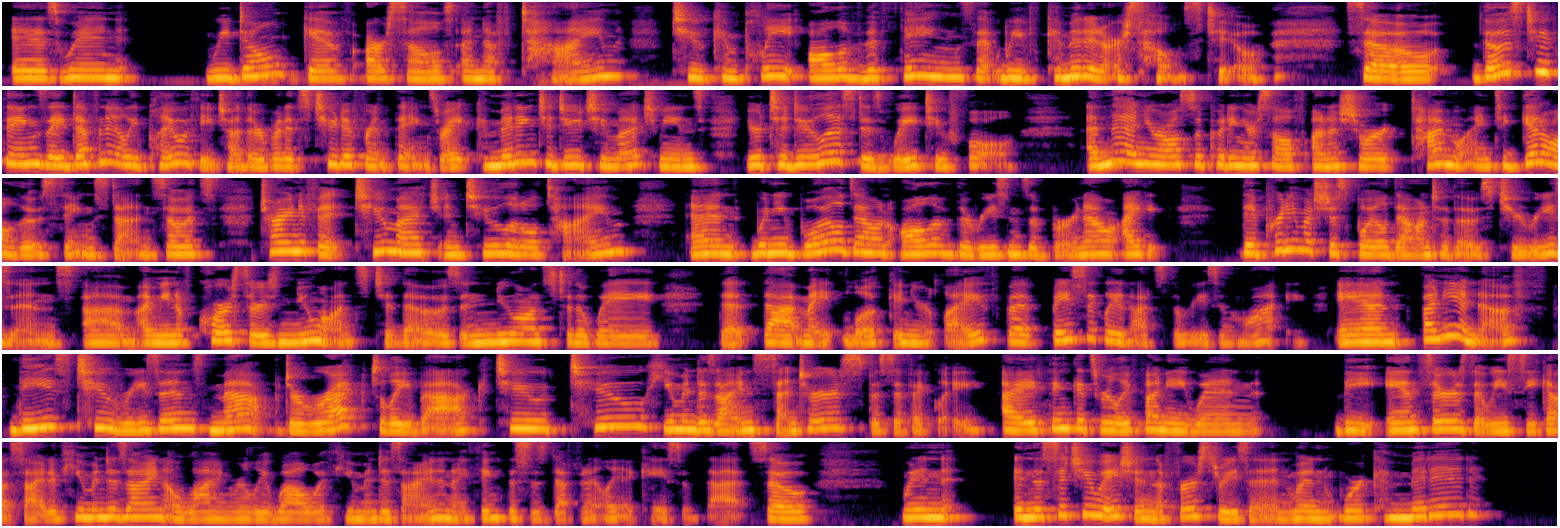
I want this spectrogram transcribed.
is when we don't give ourselves enough time to complete all of the things that we've committed ourselves to. So, those two things, they definitely play with each other, but it's two different things, right? Committing to do too much means your to do list is way too full. And then you're also putting yourself on a short timeline to get all those things done. So it's trying to fit too much in too little time. And when you boil down all of the reasons of burnout, I they pretty much just boil down to those two reasons. Um, I mean, of course, there's nuance to those and nuance to the way that that might look in your life, but basically that's the reason why. And funny enough, these two reasons map directly back to two human design centers specifically. I think it's really funny when the answers that we seek outside of human design align really well with human design. And I think this is definitely a case of that. So, when in the situation, the first reason, when we're committed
